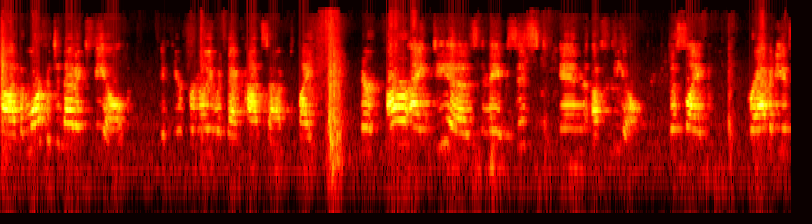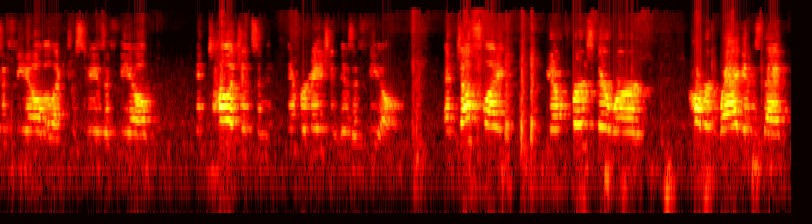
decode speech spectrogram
uh, the morphogenetic field, if you're familiar with that concept, like there are ideas and they exist in a field, just like gravity is a field, electricity is a field, intelligence and information is a field. And just like, you know, first there were covered wagons that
